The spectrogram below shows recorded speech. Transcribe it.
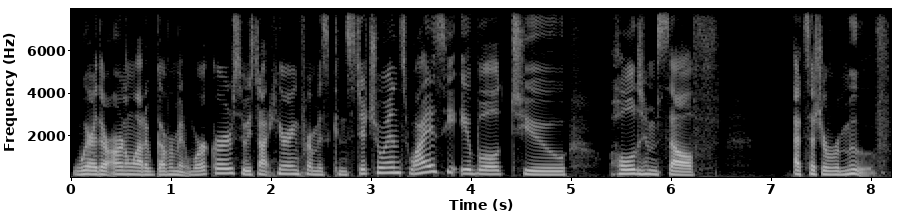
where there aren't a lot of government workers, so he's not hearing from his constituents? Why is he able to hold himself at such a remove?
